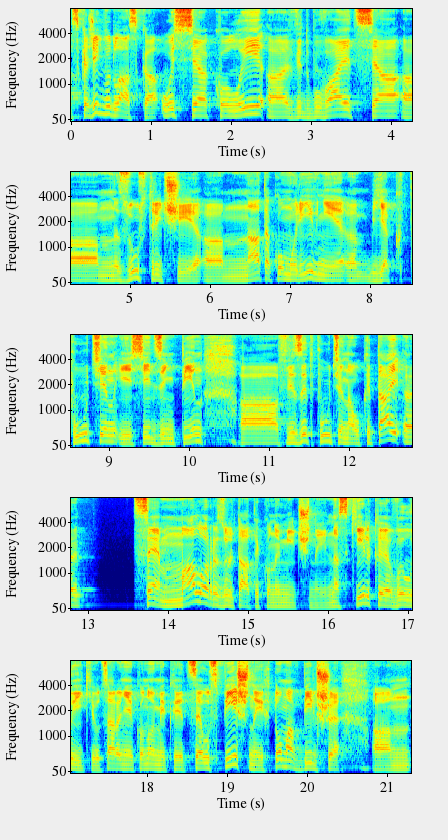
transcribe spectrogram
Скажіть, будь ласка, ось е, коли е, відбуваються е, зустрічі на такому рівні, як Путін і Сі Цзіньпін, візит Путіна у Китай. Е, Це мало результат економічний. Наскільки великий у царині економіки це успішний? Хто мав більше ем,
